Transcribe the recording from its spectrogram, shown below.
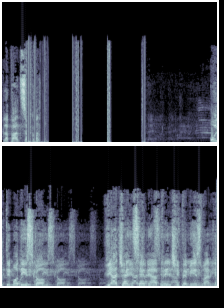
La panza con... Ultimo disco. Viaggia insieme al principe Bismarck.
